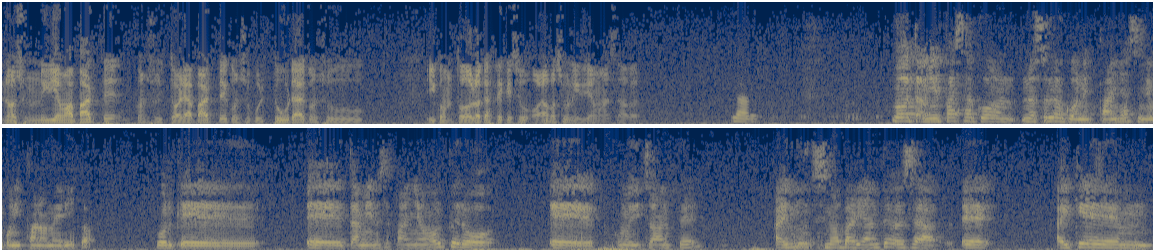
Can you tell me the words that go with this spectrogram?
no, es un idioma aparte, con su historia aparte, con su cultura, con su... y con todo lo que hace que su, haga su un idioma, ¿sabes? Claro. Bueno, también pasa con, no solo con España, sino con Hispanoamérica, porque eh, también es español, pero eh, como he dicho antes, hay muchísimas variantes, o sea, eh, hay que, mm,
